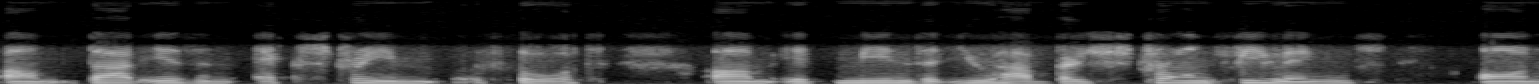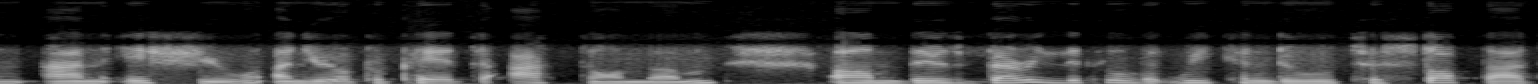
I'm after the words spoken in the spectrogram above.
um, that is an extreme thought. Um, it means that you have very strong feelings on an issue and you are prepared to act on them, um, there's very little that we can do to stop that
